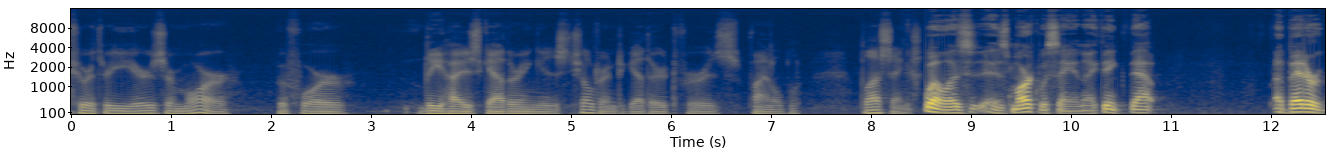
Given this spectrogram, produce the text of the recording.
two or three years or more before Lehi's gathering his children together for his final blessings. Well, as as Mark was saying, I think that a better,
